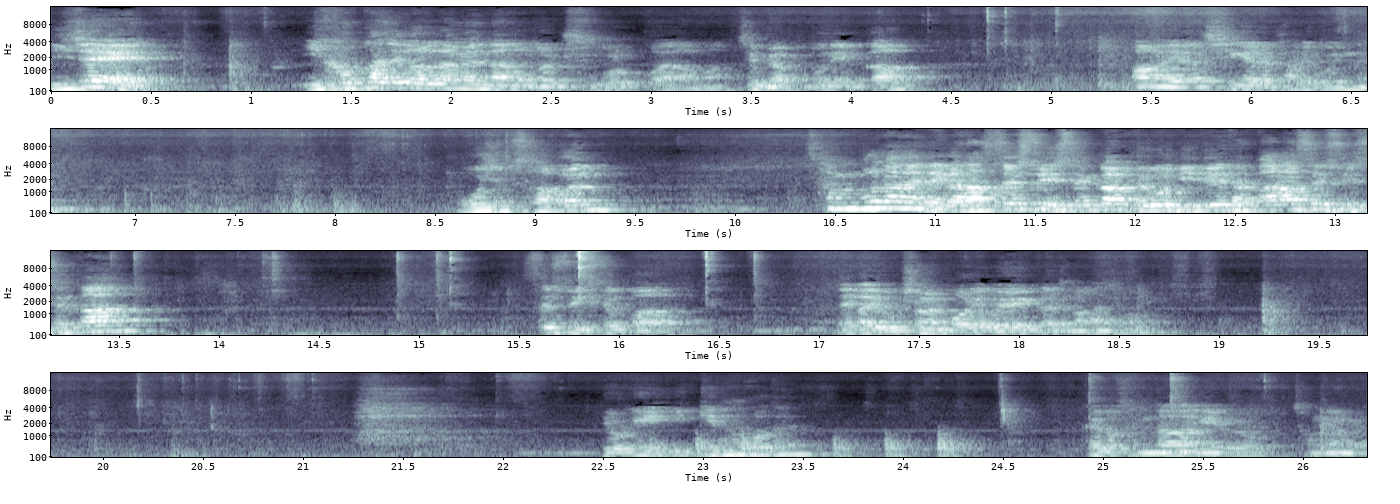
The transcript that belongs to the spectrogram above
이제 이것까지 가려면 나는 오늘 죽을 거야 아마. 지금 몇 분일까? 아 얘가 시계를 가리고 있네. 54분? 3분 안에 내가 다 쓸 수 있을까? 그리고 니들이 다 따라 쓸 수 있을까? 쓸 수 있을 거야. 내가 욕심을 버리고 여기까지만 하지 마. 여기 있긴 하거든? 그래도 간단하게 정리하면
